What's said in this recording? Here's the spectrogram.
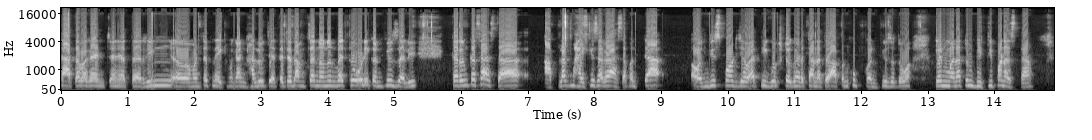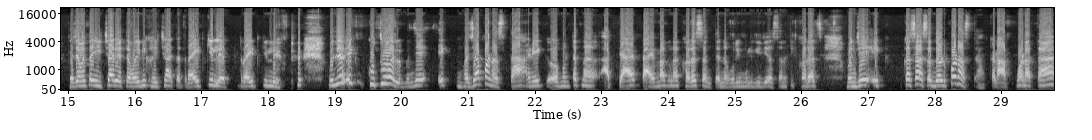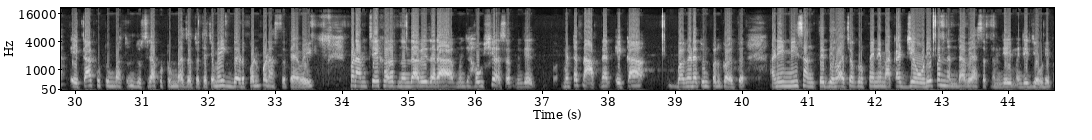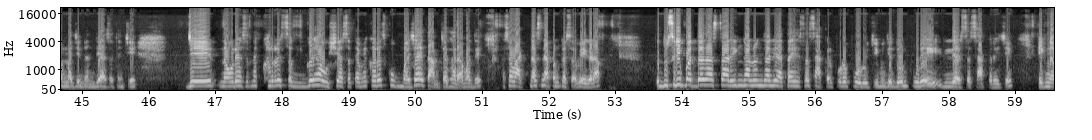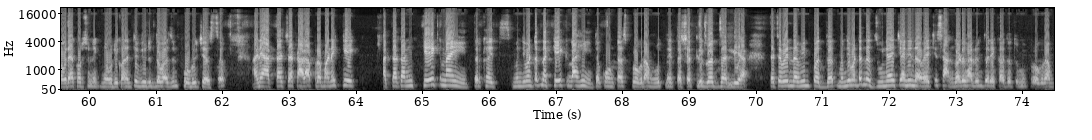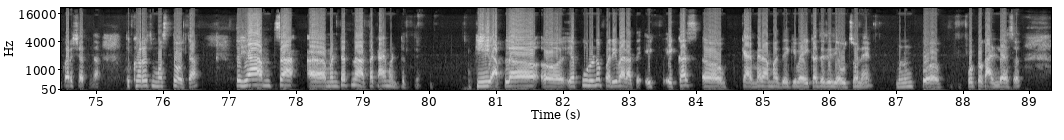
तर आता बघा यांच्याने आता रिंग म्हणतात ना एकमेकांना घालूच त्याच्यात आमचा ननंदबाई थोडी कन्फ्युज झाली. कारण कसं असता आपला माहिती सगळं असतं पण त्या ऑन दी स्पॉट जेव्हा ती गोष्ट घडताना तेव्हा आपण खूप कन्फ्युज होतो. कारण मनातून भीती पण असता. त्याच्यामुळे त्या विचार येतो वहिनी खायच्या हातात? राईट की लेफ्ट राईट की लेफ्ट म्हणजे एक कुतूहल म्हणजे एक मजा पण असता. आणि एक म्हणतात ना त्या टायमाक ना खरंच सांगते नवरी मुलगी जी असते ना ती खरंच म्हणजे एक कसं असं दडपण असतं. कारण आपण आता एका कुटुंबातून दुसऱ्या कुटुंबात जातो त्याच्यामुळे एक दडपण पण असतं त्यावेळी. पण आमचे खरंच नंदावे जरा म्हणजे हौशी असत. म्हणजे म्हणतात ना आपल्यात एका बघण्यातून पण कळतं. आणि मी सांगते देवाच्या कृपेने माका जेवढे पण नंदावे असत ना म्हणजे म्हणजे जेवढे पण माझे नंदी असतात त्यांचे जे नवरे असतात ना खरंच सगळे हौशी असतात. त्यामुळे खरंच खूप मजा येते आमच्या घरामध्ये. असं वाटणार नाही आपण कसं वेगळा. तर दुसरी पद्धत असता रिंग घालून झाली. आता हे असतं साखरपुडं फोडूची. म्हणजे दोन पुढे इल्ले असतात साखरेचे. एक नवऱ्याकडून एक नवरीकडून. ते विरुद्ध बाजून फोडूचे असतं. आणि आताच्या काळाप्रमाणे केक आता कारण केक नाही तर खैच म्हणजे म्हणतात ना केक नाही तर कोणताच प्रोग्राम होत नाही. तशातली गत झाली आहे. त्याच्यामुळे नवीन पद्धत म्हणजे म्हणतात ना जुन्याची आणि नव्याची सांगड घालून जर एखादा तुम्ही प्रोग्राम करशात ना तर खरंच मस्त होता तर ह्या आमचा म्हणतात ना आता काय म्हणतात ते की आपला या पूर्ण परिवारात एक एकाच कॅमेरामध्ये किंवा एकाच याच्यात येऊचो नाही म्हणून फोटो काढले असत.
